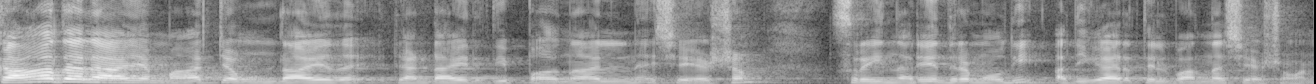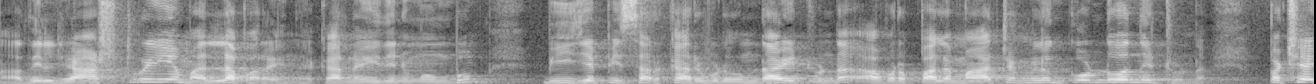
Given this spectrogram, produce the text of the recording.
കാതലായ മാറ്റം ഉണ്ടായത് രണ്ടായിരത്തി പതിനാലിന് ശേഷം ശ്രീ നരേന്ദ്രമോദി അധികാരത്തിൽ വന്ന ശേഷമാണ്. അതിൽ രാഷ്ട്രീയമല്ല പറയുന്നത്. കാരണം ഇതിനു മുമ്പും ബി ജെ പി സർക്കാർ ഇവിടെ ഉണ്ടായിട്ടുണ്ട്. അവർ പല മാറ്റങ്ങളും കൊണ്ടുവന്നിട്ടുണ്ട്. പക്ഷേ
